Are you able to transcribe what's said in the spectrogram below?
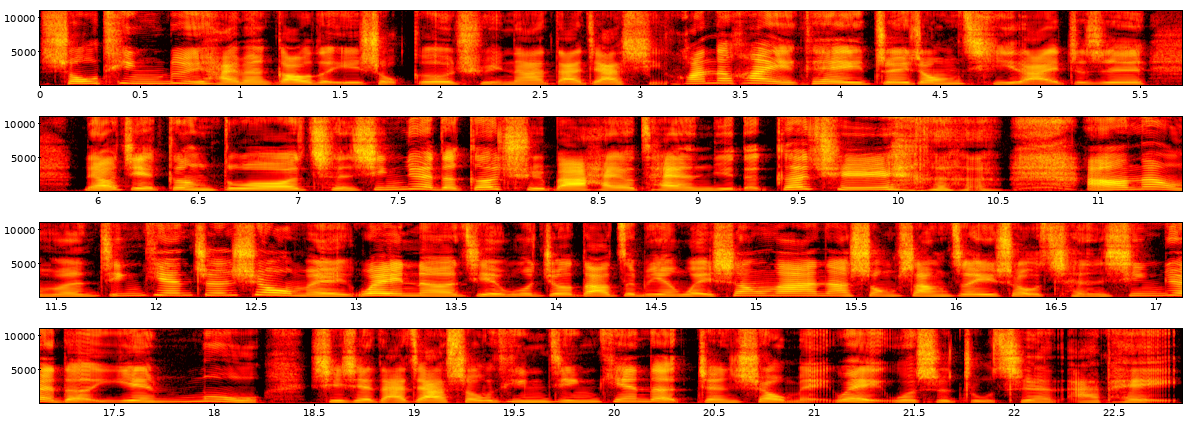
收听率还蛮高的一首歌曲，那大家喜欢的话也可以追踪起来，就是了解更多陈星月的歌曲吧，还有蔡恩宇的歌曲。好，那我们今天珍秀美味呢，节目就到这边尾声啦。那送上这一首陈星月的《烟幕》，谢谢大家收听今天的珍秀美味，我是主持人阿佩。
